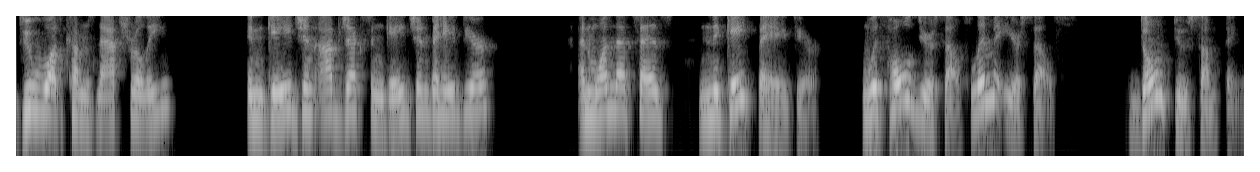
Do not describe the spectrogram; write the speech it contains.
do what comes naturally, engage in objects, engage in behavior, and one that says negate behavior, withhold yourself, limit yourself, don't do something.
